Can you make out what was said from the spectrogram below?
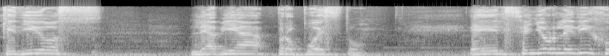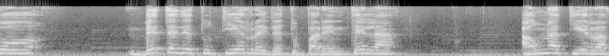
que Dios le había propuesto el Señor le dijo, vete de tu tierra y de tu parentela a una tierra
